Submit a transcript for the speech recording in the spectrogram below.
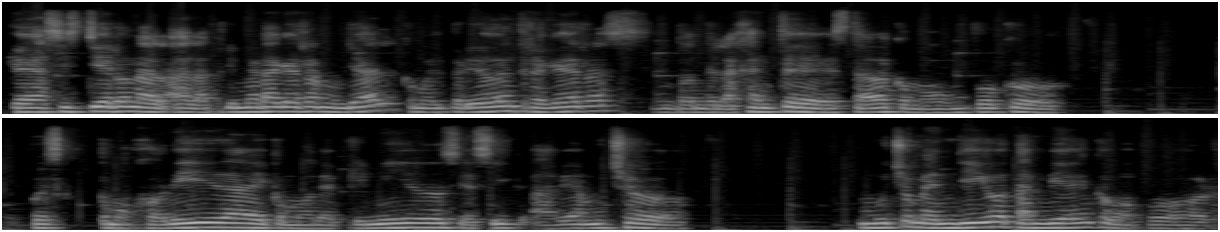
que asistieron a, a, la Primera Guerra Mundial, como el periodo entre guerras, en donde la gente estaba como un poco pues como jodida y como deprimidos y así. Había mucho, mucho mendigo también como por,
